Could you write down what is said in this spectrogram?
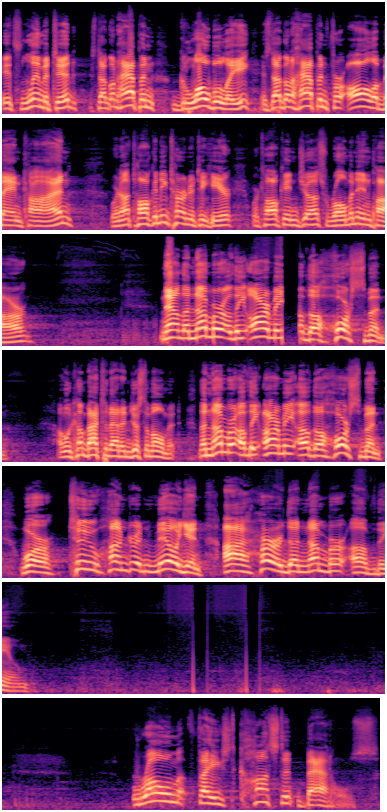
It's limited. It's not going to happen globally. It's not going to happen for all of mankind. We're not talking eternity here. We're talking just Roman Empire. Now, the number of the army of the horsemen, I'm going to come back to that in just a moment. The number of the army of the horsemen were 200 million. I heard the number of them. Rome faced constant battles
